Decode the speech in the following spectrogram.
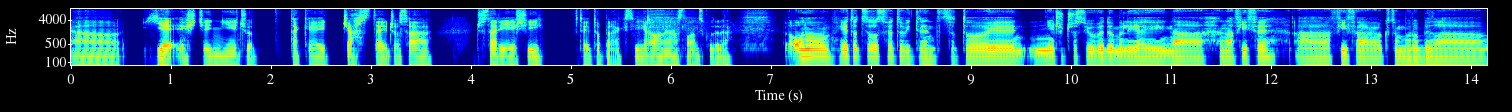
Uh, je ešte niečo také časté, čo sa, čo sa rieši v tejto praxi, ale na Slovensku teda? Ono, je to celosvetový trend. To je niečo, čo si uvedomili aj na, na FIFA a FIFA k tomu robila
